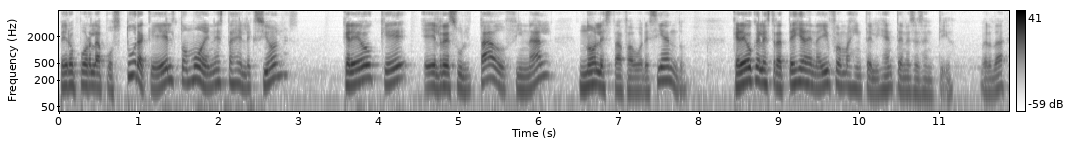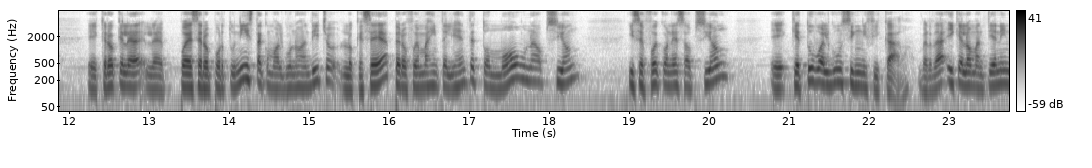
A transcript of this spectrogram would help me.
pero por la postura que él tomó en estas elecciones, creo que el resultado final no le está favoreciendo. Creo que la estrategia de Nayib fue más inteligente en ese sentido, ¿verdad? Eh, creo que puede ser oportunista, como algunos han dicho, lo que sea, pero fue más inteligente, tomó una opción y se fue con esa opción eh, que tuvo algún significado, ¿verdad? Y que lo, mantiene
